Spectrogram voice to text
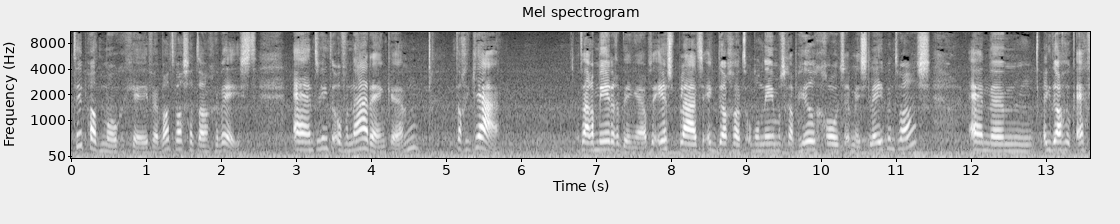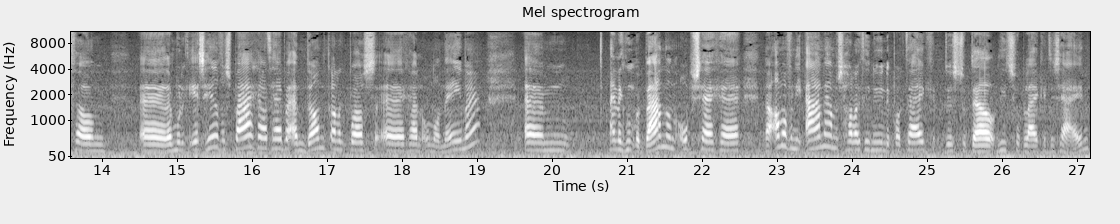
tip had mogen geven, wat was dat dan geweest? En toen ging ik erover nadenken, dacht ik ja, het waren meerdere dingen. Op de eerste plaats, ik dacht dat ondernemerschap heel groot en mislepend was. En um, ik dacht ook echt van, uh, dan moet ik eerst heel veel spaargeld hebben en dan kan ik pas uh, gaan ondernemen. Um, en ik moet mijn baan dan opzeggen. Nou, allemaal van die aannames had ik die nu in de praktijk dus totaal niet zo blijken te zijn.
